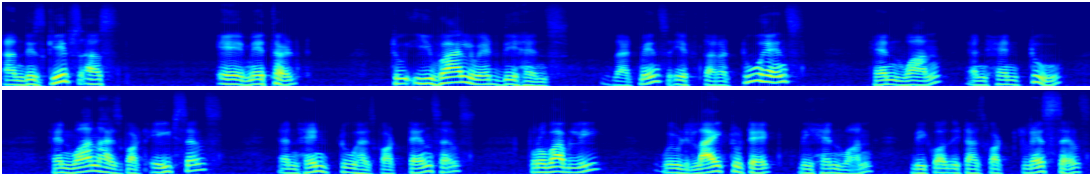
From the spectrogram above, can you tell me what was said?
And this gives us a method to evaluate the hens. That means, if there are two hens hen 1 and hen 2, hen 1 has got 8 shells and hen 2 has got 10 shells. Probably we would like to take the hen 1 because it has got less shells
